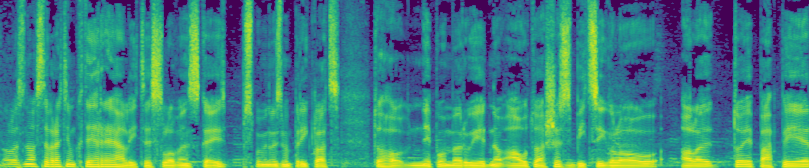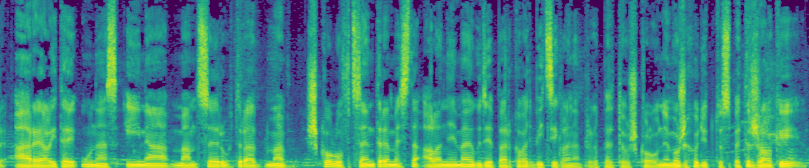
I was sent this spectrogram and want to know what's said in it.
No ale znova sa vrátim k tej realite slovenskej. Spomínali sme príklad toho nepomeru jedno auto a šesť bicyklov, ale to je papier a realita je u nás iná. Mám dceru, ktorá má školu v centre mesta, ale nemajú kde parkovať bicykle napríklad pred tou školou. Nemôže chodiť to z Petržalky 5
